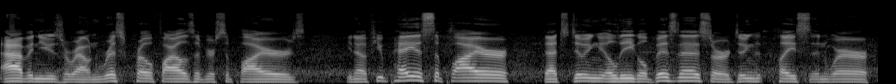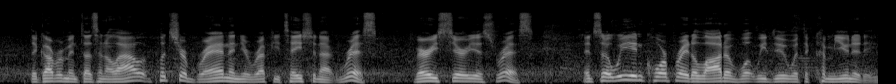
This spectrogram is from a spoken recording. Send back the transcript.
avenues around risk profiles of your suppliers. You know, if you pay a supplier that's doing illegal business or doing a place in where the government doesn't allow, it puts your brand and your reputation at risk, very serious risk. And so we incorporate a lot of what we do with the community.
